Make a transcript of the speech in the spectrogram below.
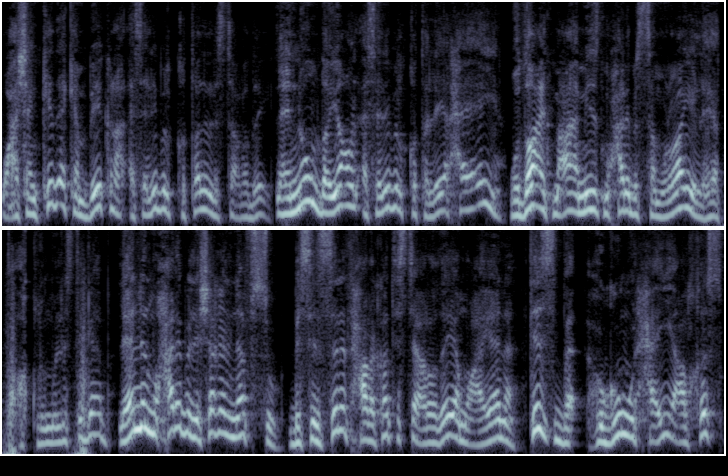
وعشان كده كان بيكره أساليب القتال الاستعراضية. لأنهم ضيعوا الأساليب الاساليب القتالية الحقيقية وضاعت معاها ميزة محارب الساموراي اللي هي التأقلم والاستجابة. لأن المحارب اللي شاغل نفسه بسلسلة حركات استعراضية معينة تسبق هجومه الحقيقي على الخصم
